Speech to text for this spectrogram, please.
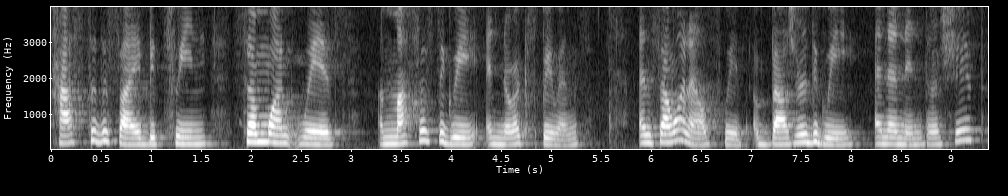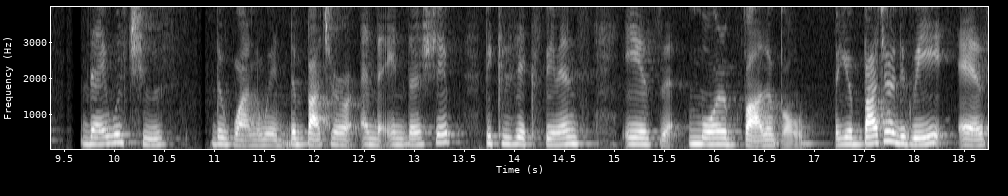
has to decide between someone with a master's degree and no experience and someone else with a bachelor degree and an internship, they will choose the one with the bachelor and the internship because the experience is more valuable. Your bachelor degree is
